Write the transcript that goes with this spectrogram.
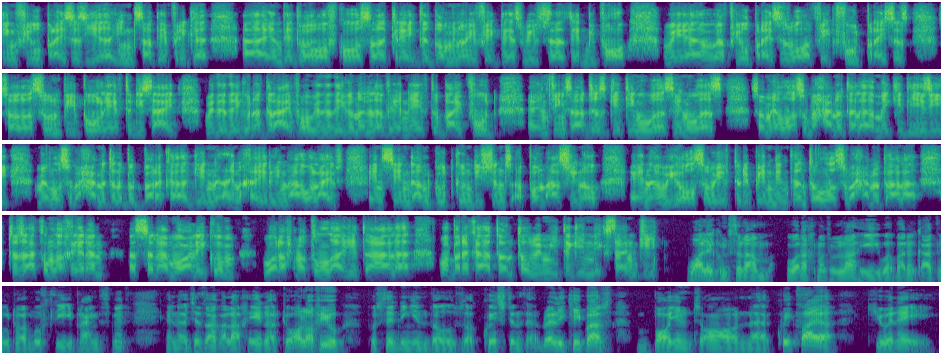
fuel prices here in South Africa, uh, and that will, of course, uh, create the domino effect, as we've uh, said before, where fuel prices will affect food prices. So soon people will have to decide whether they're going to drive or whether they're going to live and they have to buy food, and things are just getting worse and worse. So may Allah subhanahu wa ta'ala make it easy. May Allah subhanahu wa ta'ala put barakah again and khair in our lives and send down good conditions upon us, you know. And uh, we also we have to repent and turn to Allah subhanahu wa ta'ala. Jazakumullah khairan. Assalamu alaikum wa rahmatullahi ta'ala wa barakatuh until we meet again next time, G. Walaikum salam wa rahmatullahi wa barakatuh to our Mufti Ebrahim Smith and uh, Jazakallah khair to all of you for sending in those uh, questions that really keep us buoyant on uh, Quickfire Q&A.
